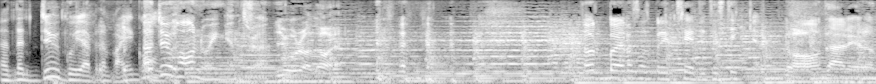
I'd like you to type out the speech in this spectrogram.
Ja, den, du går ju över den varje gång. Ja, du har nog ingen tror jag. Jo, då, det har jag. Jag börjar någonstans på din tredje testikel. Ja, där är den.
